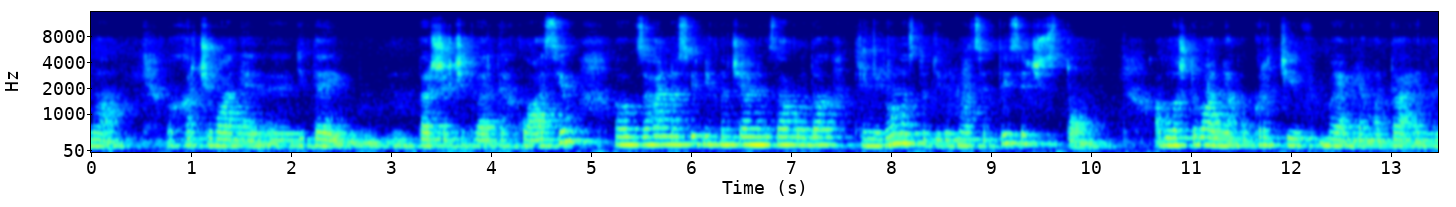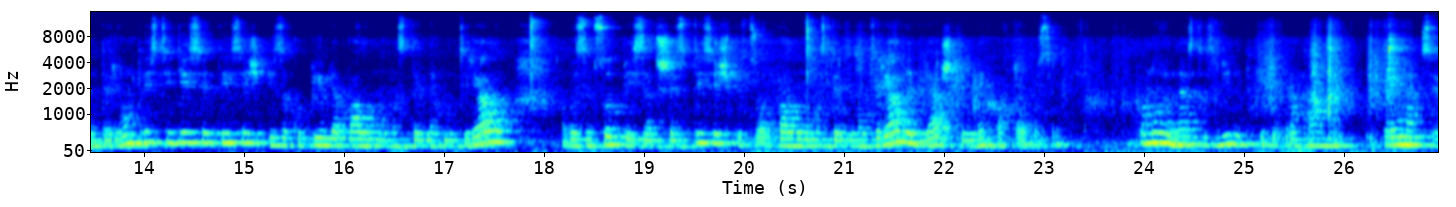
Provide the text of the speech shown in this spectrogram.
на харчування е, дітей перших четвертих класів е, в загальноосвітніх навчальних закладах 3 мільйони 119 тисяч 100. Облаштування укриттів меблями та інвентарем 210 тисяч і закупівля паливно-мастильних матеріалів 856 тисяч 500 паливно-мастильні матеріали для шкільних автобусів. Пропоную внести зміни такі до програми, підтримати це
